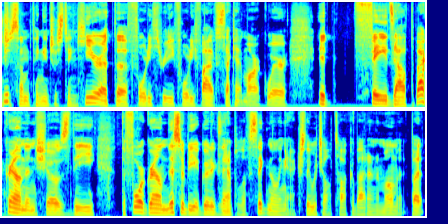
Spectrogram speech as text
do something interesting here at the 43, 45 second mark where it fades out the background and shows the, the foreground. This would be a good example of signaling actually, which I'll talk about in a moment. But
